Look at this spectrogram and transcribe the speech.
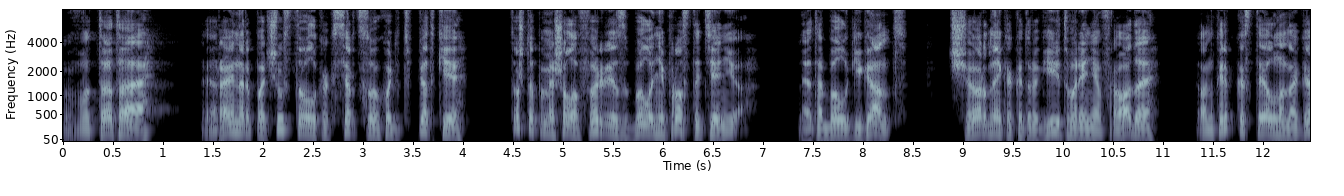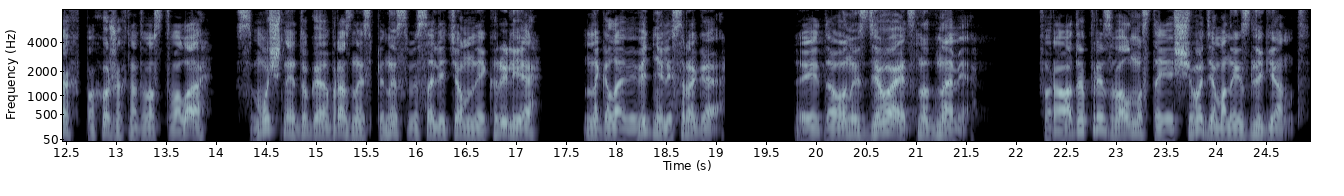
Вот это... Райнер почувствовал, как сердце уходит в пятки. То, что помешало Феррис, было не просто тенью. Это был гигант. Чёрный, как и другие творения Фрода. Он крепко стоял на ногах, похожих на два ствола. С мощной дугообразной спины свисали тёмные крылья. На голове виднелись рога. «Эй, да он издевается над нами!» Фродо призвал настоящего демона из легенд.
